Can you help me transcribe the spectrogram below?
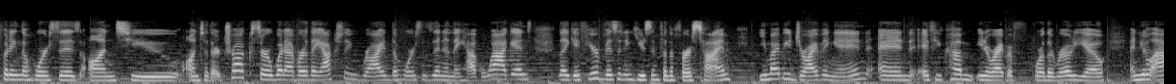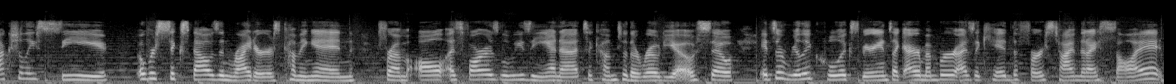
putting the horses onto onto their trucks or whatever they actually ride the horses in and they have wagons. Like if you're visiting Houston for the first time you might be driving in and if you come you know right before the rodeo and you'll actually see over 6,000 riders coming in from all as far as Louisiana to come to the rodeo. So it's a really cool experience. Like I remember as a kid, the first time that I saw it,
